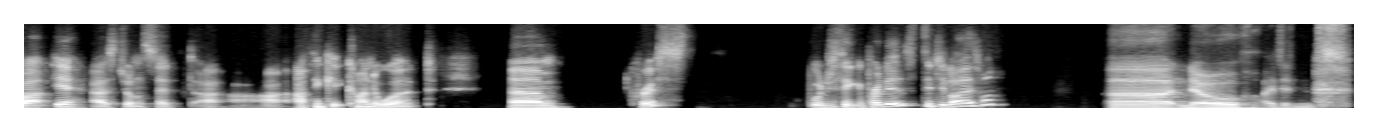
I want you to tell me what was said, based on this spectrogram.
but yeah, as John said, I, I think it kind of worked. Um, Chris, what do you think of Predators? Did you like this one? Uh, no, I didn't.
